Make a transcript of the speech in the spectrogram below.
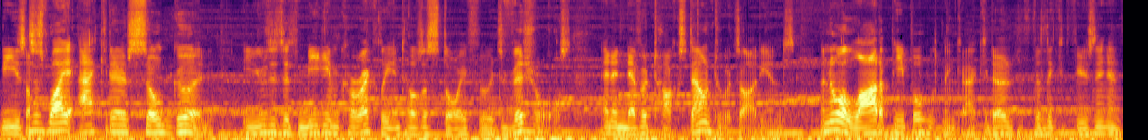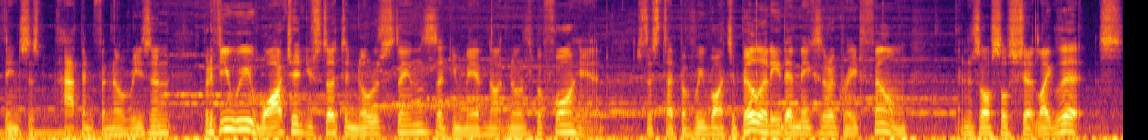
these are. This is why Akira is so good. It uses its medium correctly and tells a story through its visuals, and it never talks down to its audience. I know a lot of people who think Akira is really confusing and things just happen for no reason, but if you rewatch it, you start to notice things that you may have not noticed beforehand. It's this type of rewatchability that makes it a great film, and it's also shit like this.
